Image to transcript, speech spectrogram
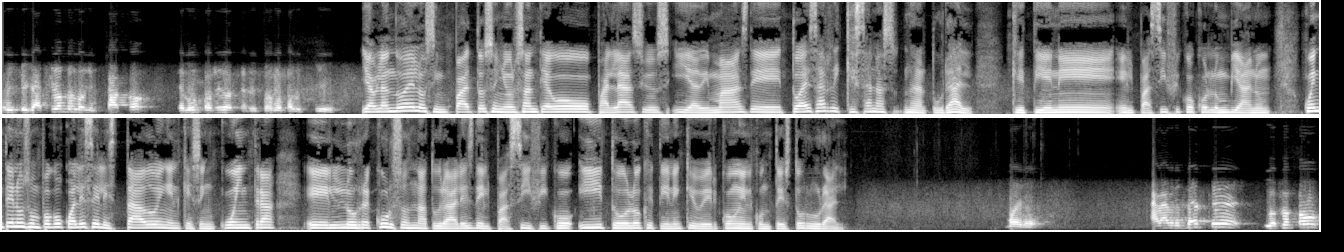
mitigación de los impactos en un proceso de territorio colectivo. Y hablando de los impactos, señor Santiago Palacios, y además de toda esa riqueza natural que tiene el Pacífico colombiano, cuéntenos un poco cuál es el estado en el que se encuentran eh, los recursos naturales del Pacífico y todo lo que tiene que ver con el contexto rural. Bueno, a la verdad que nosotros,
